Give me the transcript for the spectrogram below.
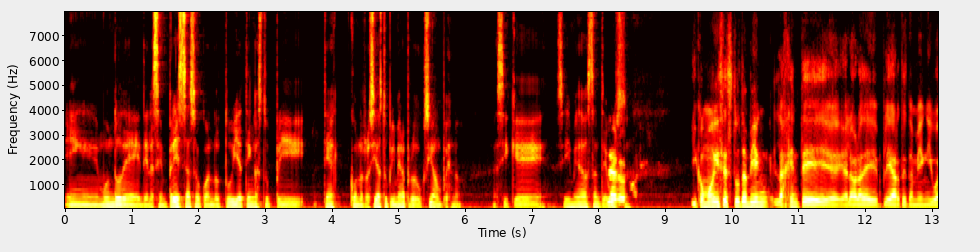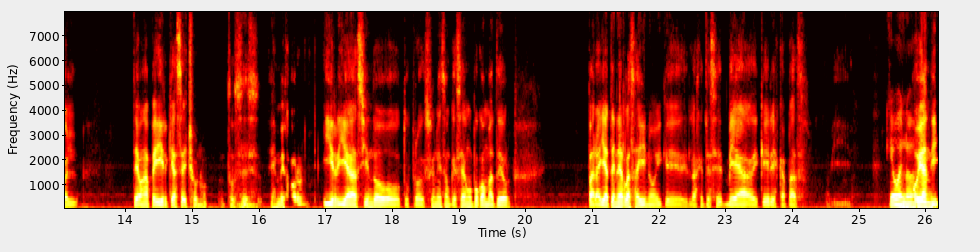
en el mundo de, de las empresas o cuando tú ya tengas tu pri- tengas- cuando recibas tu primera producción, pues, ¿no? Así que sí, me da bastante Claro, gusto. Y como dices tú también, la gente eh, a la hora de emplearte también igual te van a pedir qué has hecho, ¿no? Entonces es mejor ir ya haciendo tus producciones, aunque sean un poco amateur, para ya tenerlas ahí, ¿no? Y que la gente se vea de qué eres capaz. Y... Qué bueno, ¿ah? Oye, Andy,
